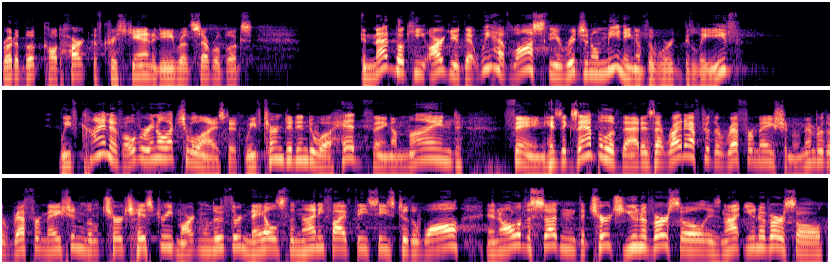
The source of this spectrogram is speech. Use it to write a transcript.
wrote a book called Heart of Christianity. He wrote several books. In that book, he argued that we have lost the original meaning of the word believe. We've kind of over intellectualized it. We've turned it into a head thing, a mind thing. His example of that is that right after the Reformation, remember the Reformation, little church history, Martin Luther nails the 95 Theses to the wall, and all of a sudden the church universal is not universal,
